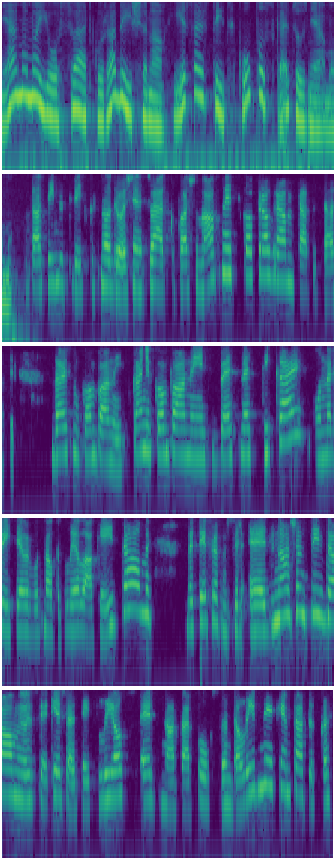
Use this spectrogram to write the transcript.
ņēmama, jo svētku radīšanā iesaistīts kupls skaits uzņēmumu. Tās industrijas, kas nodrošina svētku pašu māksliniecisko programmu, tātad tās ir gaismu kompānijas, skaņa kompānijas, bet ne tikai, un arī tie varbūt nav pat lielākie izdevumi, bet tie, protams, ir ēdināšanas izdevumi, jo tiek iesaistīts liels ēdinātāju pulks gan dalībniekiem, tātad, kas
